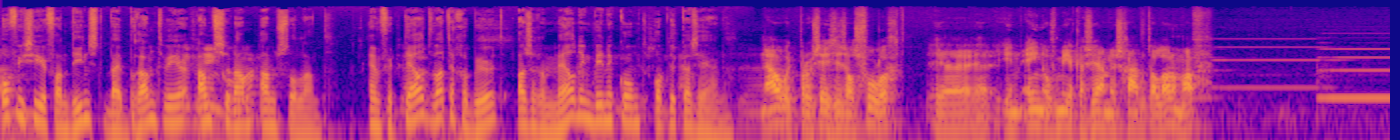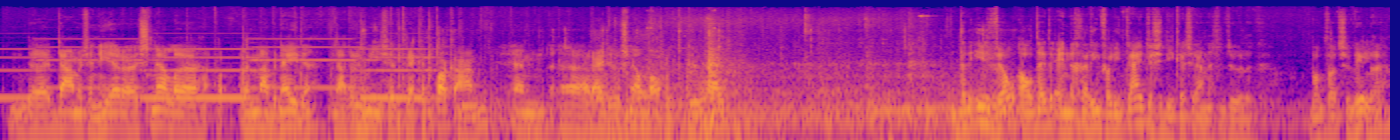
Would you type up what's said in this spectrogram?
officier van dienst bij Brandweer Amsterdam-Amstelland. En vertelt wat er gebeurt als er een melding binnenkomt op de kazerne. Nou, het proces is als volgt. in één of meer kazernes gaat het alarm af. De dames en heren snel uh, naar beneden, naar de remise, trekken het pak aan en uh, rijden zo snel mogelijk de deur uit. Er is wel altijd enige rivaliteit tussen die kazernes natuurlijk. Want wat ze willen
